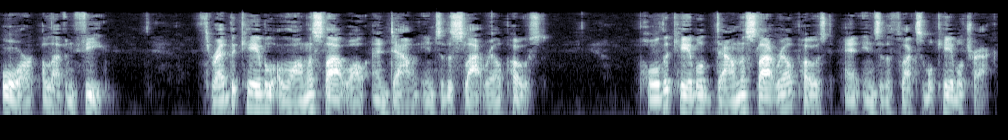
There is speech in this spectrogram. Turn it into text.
or 11 feet. Thread the cable along the slat wall and down into the slat rail post. Pull the cable down the slat rail post and into the flexible cable track.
